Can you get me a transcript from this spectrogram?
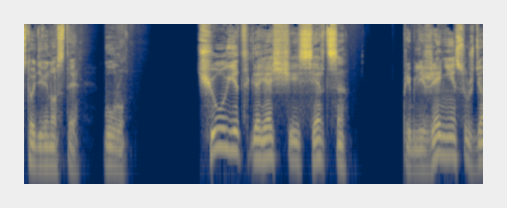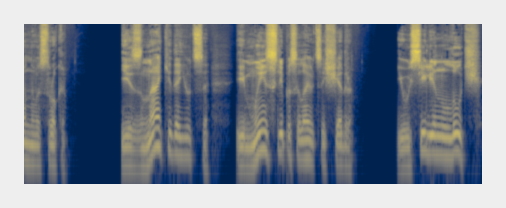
190. Гуру. Чует горящее сердце приближение сужденного срока. И знаки даются, и мысли посылаются щедро, и усилен луч,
